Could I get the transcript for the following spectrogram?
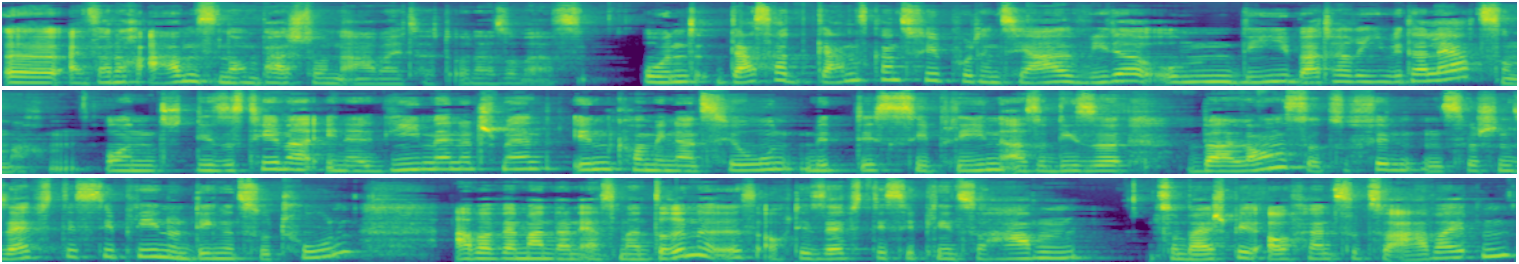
äh, einfach noch abends noch ein paar Stunden arbeitet oder sowas. Und das hat ganz, ganz viel Potenzial wieder, um die Batterie wieder leer zu machen. Und dieses Thema Energiemanagement in Kombination mit Disziplin, also diese Balance zu finden zwischen Selbstdisziplin und Dinge zu tun. Aber wenn man dann erstmal drinne ist, auch die Selbstdisziplin zu haben, zum Beispiel aufhören zu, zu arbeiten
